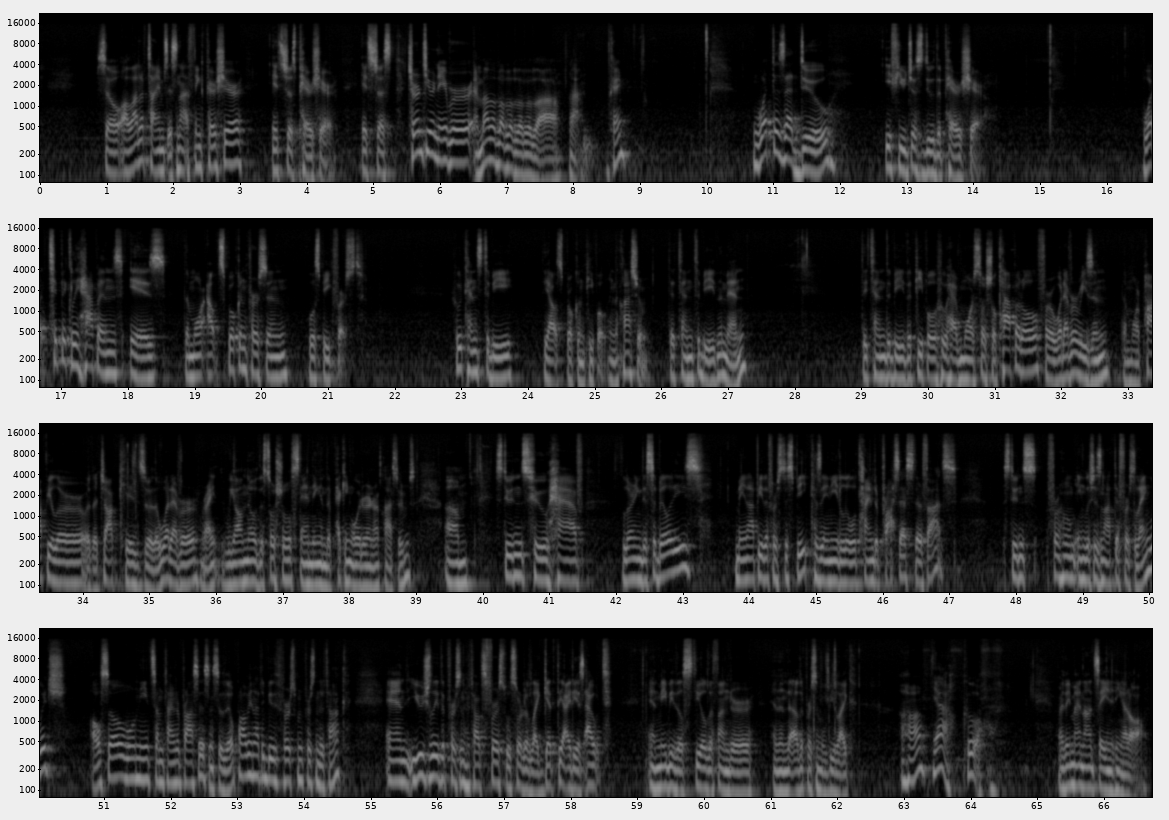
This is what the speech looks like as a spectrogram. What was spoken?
So a lot of times it's not think, pair, share, it's just pair, share. It's just turn to your neighbor and blah, blah, blah, blah, blah, blah, blah, blah. Okay? What does that do if you just do the pair share? What typically happens is the more outspoken person will speak first who tends to be the outspoken people in the classroom? They tend to be the men. They tend to be the people who have more social capital for whatever reason, the more popular or the jock kids or the whatever, right? We all know the social standing and the pecking order in our classrooms. Um, students who have learning disabilities may not be the first to speak because they need a little time to process their thoughts. Students for whom English is not their first language also will need some time to process, and so they'll probably not be the first person to talk. And usually the person who talks first will sort of like get the ideas out, and maybe they'll steal the thunder, and then the other person will be like, uh-huh, yeah, cool. Or they might not say anything at all,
